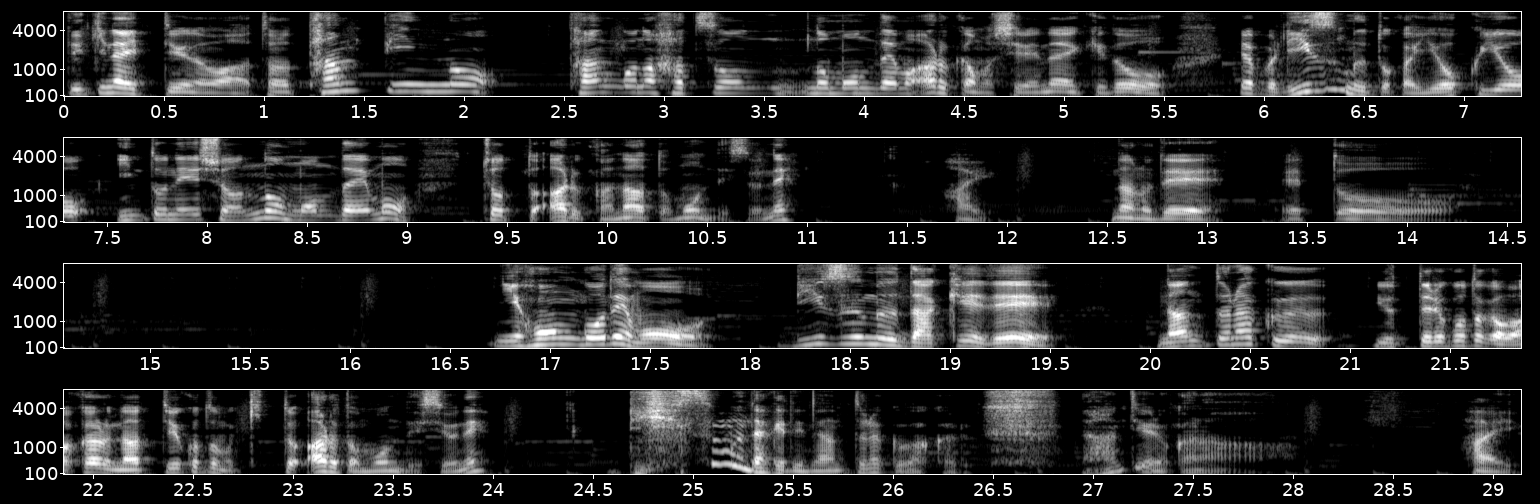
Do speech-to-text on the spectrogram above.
できないっていうのは、その単品の単語の発音の問題もあるかもしれないけど、やっぱリズムとか抑揚、イントネーションの問題もちょっとあるかなと思うんですよね。はい。なので、えっと、日本語でもリズムだけでなんとなく言ってることがわかるなっていうこともきっとあると思うんですよね。リズムだけでなんとなくわかる。なんていうのかな。はい。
